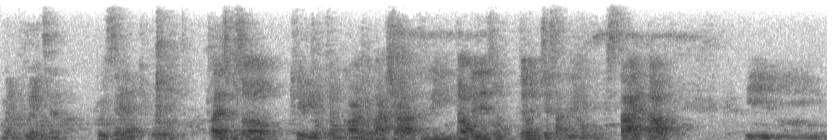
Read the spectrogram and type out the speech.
uma influência, né? Pois é, tipo, várias pessoas queriam ter um carro rebaixado e talvez eles vão ter um dia, sabe? Eles vão conquistar e tal. E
